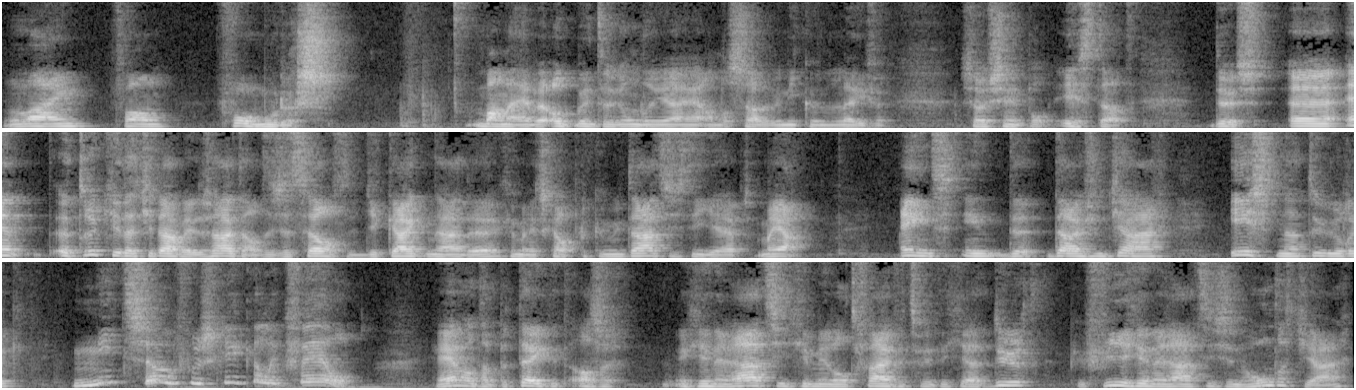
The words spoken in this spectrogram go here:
line van voormoeders. Mannen hebben ook mitochondriën, anders zouden we niet kunnen leven. Zo simpel is dat. Dus, uh, en het trucje dat je daarbij dus uithaalt is hetzelfde. Je kijkt naar de gemeenschappelijke mutaties die je hebt. Maar ja, eens in de duizend jaar is natuurlijk niet zo verschrikkelijk veel. He, want dat betekent als er een generatie gemiddeld 25 jaar duurt, heb je vier generaties in 100 jaar.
